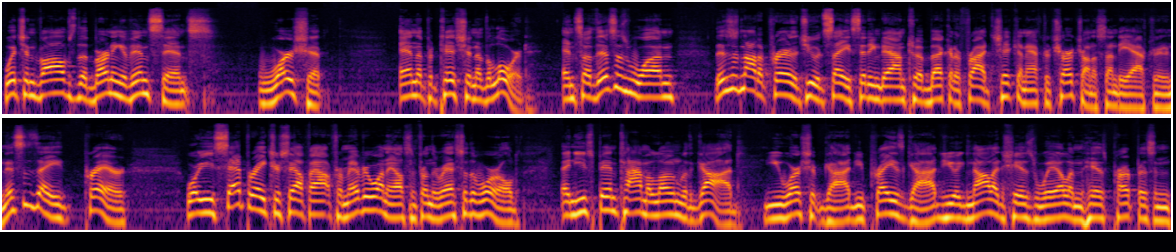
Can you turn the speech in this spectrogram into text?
which involves the burning of incense worship, and the petition of the Lord. And so this is one, this is not a prayer that you would say sitting down to a bucket of fried chicken after church on a Sunday afternoon. This is a prayer where you separate yourself out from everyone else and from the rest of the world and you spend time alone with God. You worship God, you praise God, you acknowledge His will and His purpose, and,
